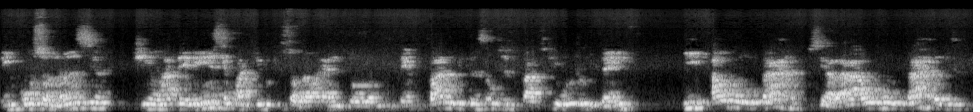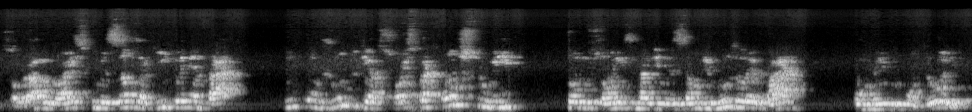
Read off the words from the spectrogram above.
em consonância tinham aderência com aquilo que Sobral realizou ao longo do tempo para a obtenção dos resultados que hoje obtém. E ao voltar do Ceará, ao voltar da visita de Sobral, nós começamos aqui a implementar um conjunto de ações para construir soluções na direção de nos levar, por meio do controle,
